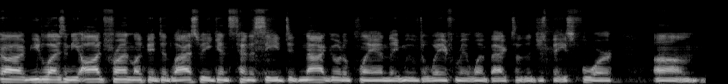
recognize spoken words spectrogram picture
uh, utilizing the odd front like they did last week against Tennessee. Did not go to plan. They moved away from it, went back to the just base four. Um,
